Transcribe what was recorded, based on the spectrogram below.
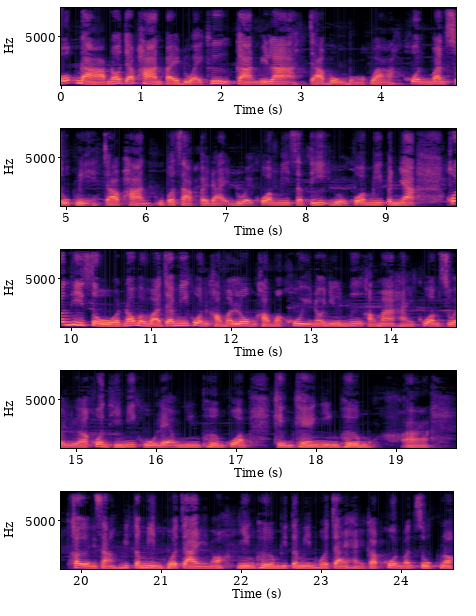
หกดาบเนาะจะผ่านไปด้วยคือการเวลาจะบ่งบอกว่าคนวันศุกนี่จะผ่านอุปสรรคไปได้ด้วยความมีสติด้วยความมีปัญญา คนที่โสดเนาะเพิ่นว่าจะมีคนเขามาล่มเขามาคุยเนาะยืนมือเขามาหายความสวยเหลือคนที่มีคู่แล้วยิงเพิ่มความเข้มแข็งยิงเพิ่มอ่า เขาเอ่ยสังวิตามินหัวใจเนาะยิงเพิ่มวิตามินหัวใจให้กับคนวันศุกร์เนาะ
